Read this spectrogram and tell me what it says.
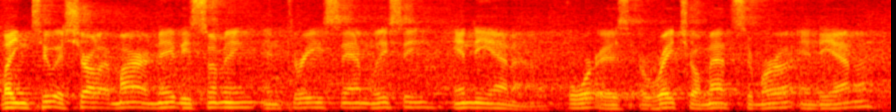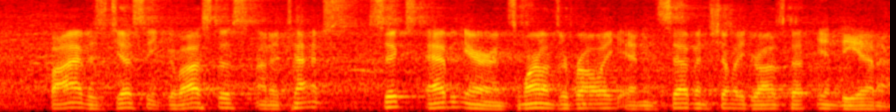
Lane two is Charlotte Meyer, Navy Swimming. In three, Sam Lisi, Indiana. Four is Rachel Matsumura, Indiana. Five is Jesse Gavastas, unattached. Six, Abby Aarons, Marlins of Raleigh. And in seven, Shelley Drozda, Indiana.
